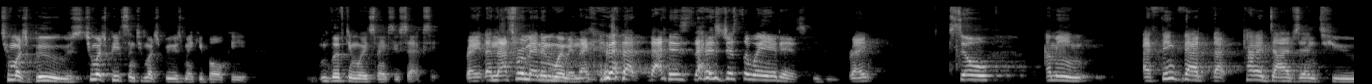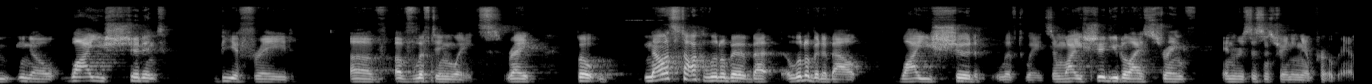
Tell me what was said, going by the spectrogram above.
too much booze, too much pizza and too much booze make you bulky. Lifting weights makes you sexy, right? And that's for men and women. Like that, that is that is just the way it is, Mhm. right? So, I mean, I think that that kind of dives into you know why you shouldn't be afraid of of lifting weights, right? But now let's talk a little bit about a little bit about why you should lift weights and why you should utilize strength and resistance training in your program.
